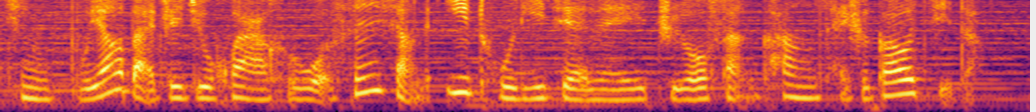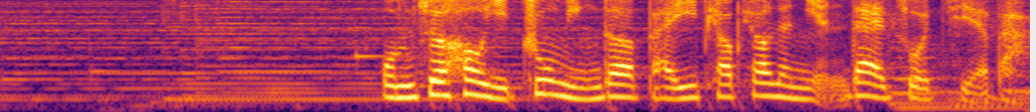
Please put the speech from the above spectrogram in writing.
请不要把这句话和我分享的意图理解为只有反抗才是高级的。我们最后以著名的《白衣飘飘的年代》作结吧。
